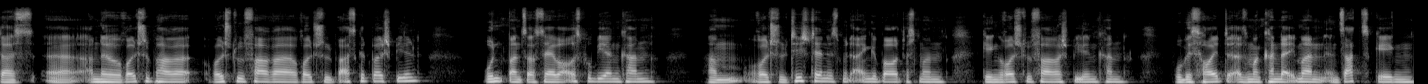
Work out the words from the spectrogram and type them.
dass äh, andere Rollstuhlfahrer, Rollstuhlfahrer Rollstuhlbasketball spielen und man es auch selber ausprobieren kann. Haben Rollstuhl-Tischtennis mit eingebaut, dass man gegen Rollstuhlfahrer spielen kann. Wo bis heute, also man kann da immer einen, Satz gegen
